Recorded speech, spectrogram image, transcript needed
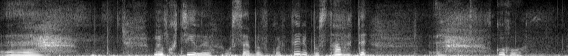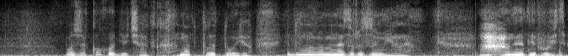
Е, ми б хотіли у себе в квартирі поставити е, кого? Боже, кого, дівчатка, над плитою. Я думаю, ви мене зрозуміли. А вони дивуються,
